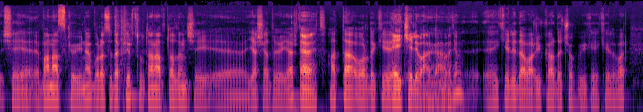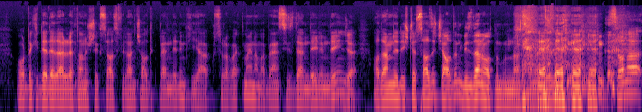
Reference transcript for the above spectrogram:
e, şeye Banaz köyüne. Burası da Pir Sultan Abdal'ın şey e, yaşadığı yer. Evet. Hatta oradaki Heykeli var galiba değil mi? E, Heykeli de var yukarıda çok büyük heykeli var. Oradaki dedelerle tanıştık saz filan çaldık. Ben dedim ki ya kusura bakmayın ama ben sizden değilim deyince adam dedi işte sazı çaldın bizden oldu bundan sonra dedi. sonra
